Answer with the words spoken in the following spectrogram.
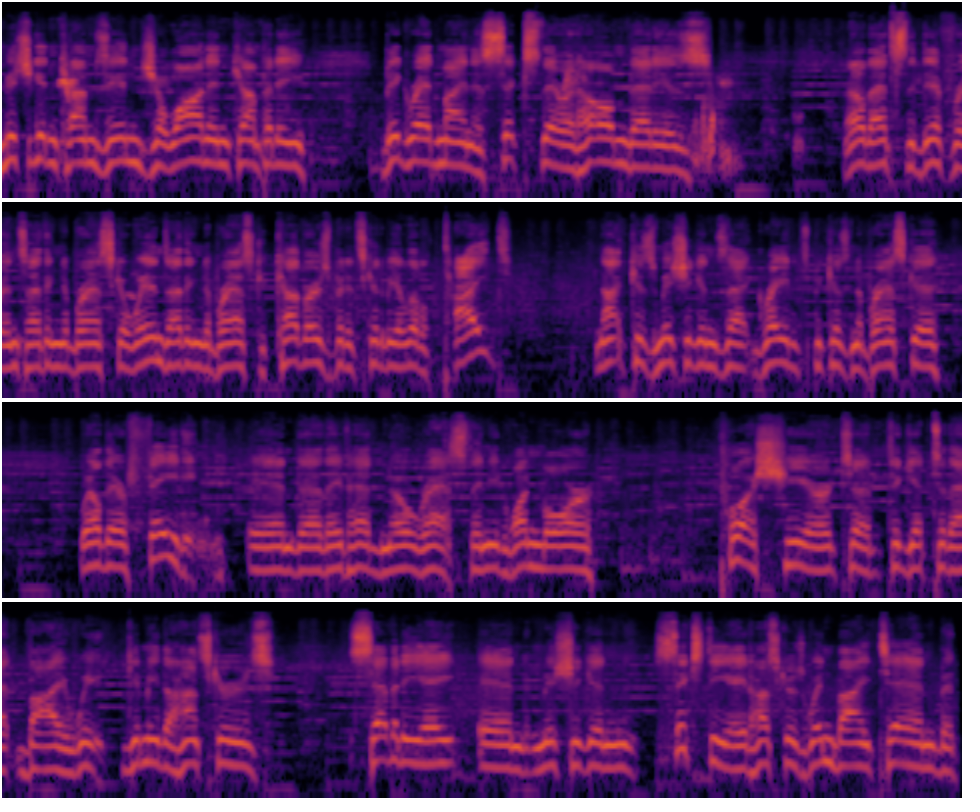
Michigan comes in, Juwan and company. Big Red minus six there at home. That is, well, that's the difference. I think Nebraska wins. I think Nebraska covers, but it's going to be a little tight. Not because Michigan's that great, it's because Nebraska, well, they're fading and uh, they've had no rest. They need one more push here to, to get to that bye week. Give me the Huskers 78 and Michigan 68. Huskers win by 10, but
